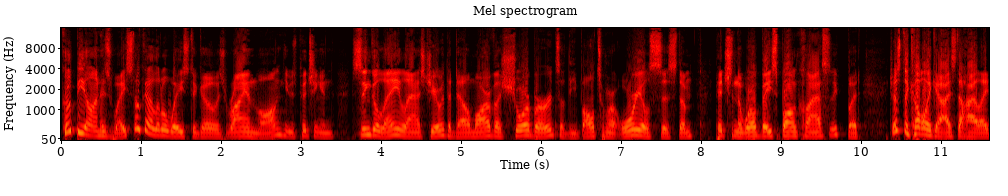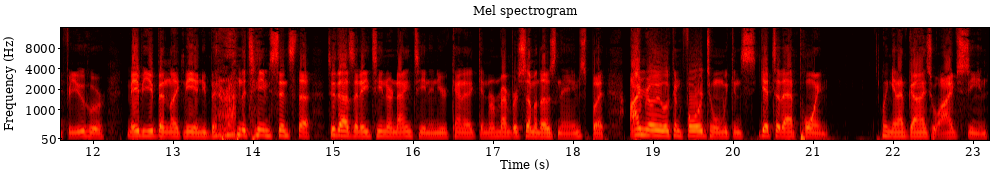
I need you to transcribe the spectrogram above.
could be on his way, still got a little ways to go, is Ryan Long. He was pitching in single A last year with the Delmarva Shorebirds of the Baltimore Orioles system, pitched in the World Baseball Classic, but just a couple of guys to highlight for you who are maybe you've been like me and you've been around the team since the 2018 or 19 and you kind of can remember some of those names. But I'm really looking forward to when we can get to that point. We can have guys who I've seen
